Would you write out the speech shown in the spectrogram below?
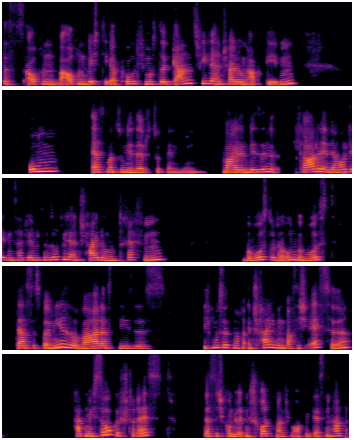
Das ist auch ein, war auch ein wichtiger Punkt. Ich musste ganz viele Entscheidungen abgeben, um erstmal zu mir selbst zu finden. Weil wir sind gerade in der heutigen Zeit, wir müssen so viele Entscheidungen treffen, bewusst oder unbewusst, dass es bei mir so war, dass dieses, ich muss jetzt noch entscheiden, was ich esse, hat mich so gestresst, dass ich kompletten Schrott manchmal auch gegessen habe.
